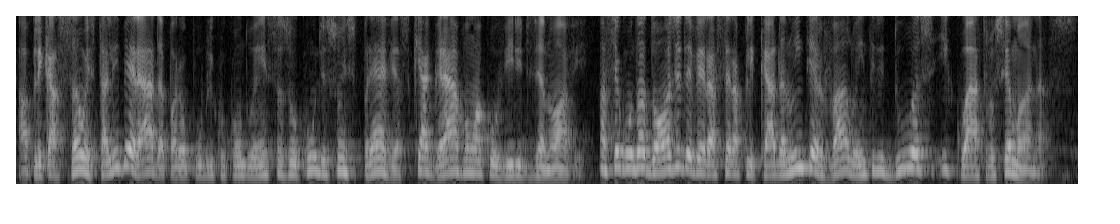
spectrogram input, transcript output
A aplicação está liberada para o público com doenças ou condições prévias que agravam a Covid-19. A segunda dose deverá ser aplicada no intervalo entre duas e quatro semanas.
